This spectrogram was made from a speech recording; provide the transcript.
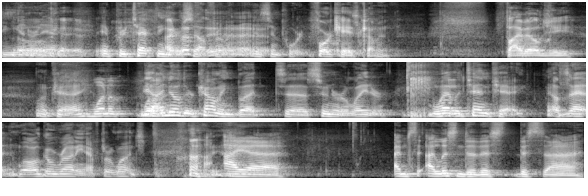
the internet okay, okay. and protecting I ourselves from it uh, is important. 4K is coming. 5LG. Okay. One of Yeah, one I know they're coming, but uh, sooner or later we'll have a 10K. How's that? We'll all go running after lunch. I uh, I'm s- I listened to this this uh,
